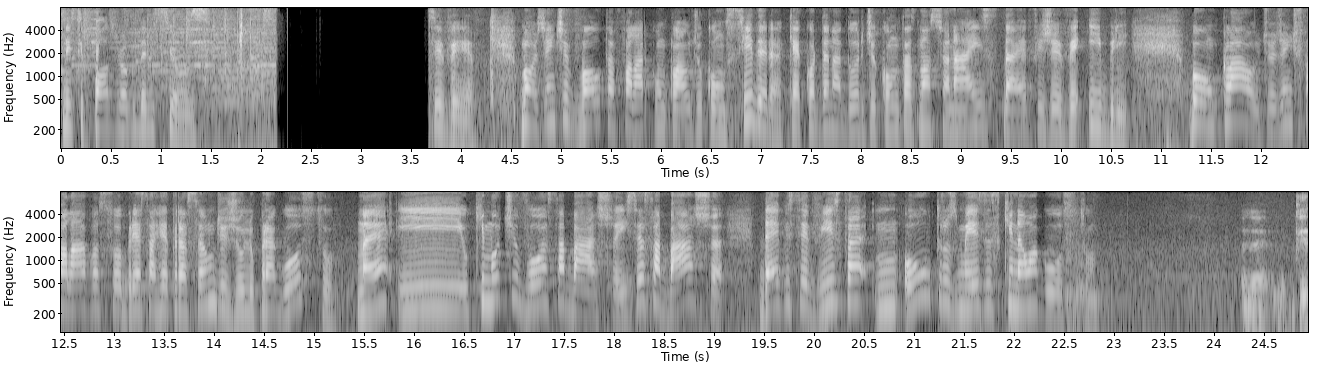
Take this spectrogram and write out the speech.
nesse pós-jogo delicioso. Se vê. Bom, a gente volta a falar com Cláudio Considera, que é coordenador de contas nacionais da FGV IBRE. Bom, Cláudio, a gente falava sobre essa retração de julho para agosto, né? E o que motivou essa baixa? E se essa baixa deve ser vista em outros meses que não agosto? Né? O que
